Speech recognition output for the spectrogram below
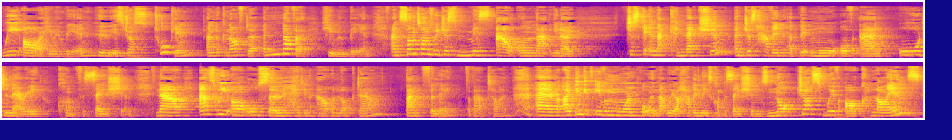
we are a human being who is just talking and looking after another human being. And sometimes we just miss out on that, you know, just getting that connection and just having a bit more of an ordinary conversation. Now, as we are also heading out of lockdown, thankfully, about time, um, I think it's even more important that we are having these conversations, not just with our clients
